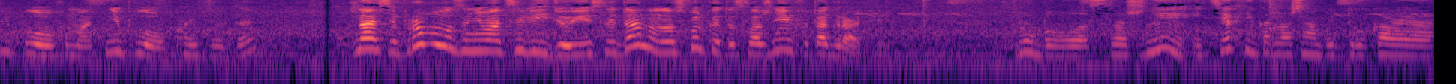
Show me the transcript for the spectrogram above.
Неплохо, мать, неплохо. Пойдет, да? Настя, пробовала заниматься видео? Если да, но насколько это сложнее фотографии? Пробовала сложнее, и техника должна быть другая,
